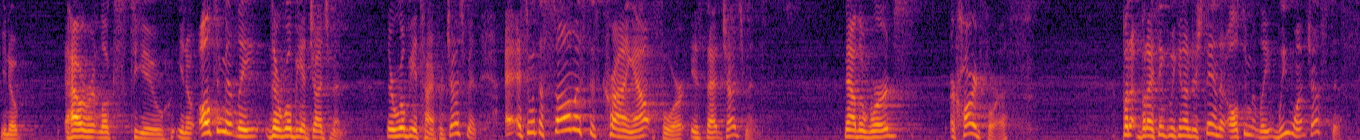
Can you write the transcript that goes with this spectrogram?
you know, however it looks to you, you know, ultimately there will be a judgment. There will be a time for judgment. And so what the psalmist is crying out for is that judgment. Now, the words are hard for us, but, but I think we can understand that ultimately we want justice.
